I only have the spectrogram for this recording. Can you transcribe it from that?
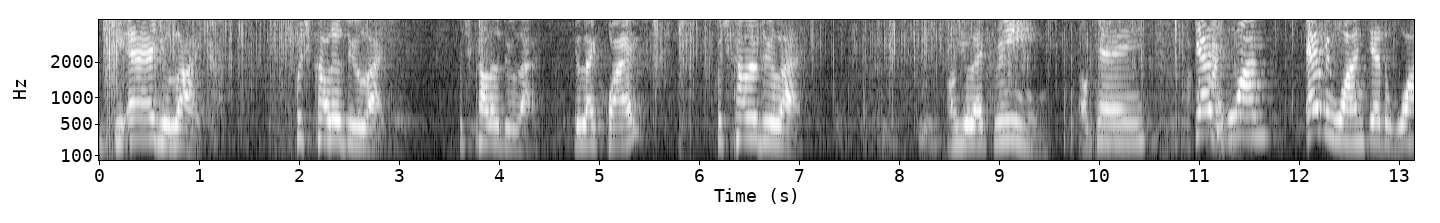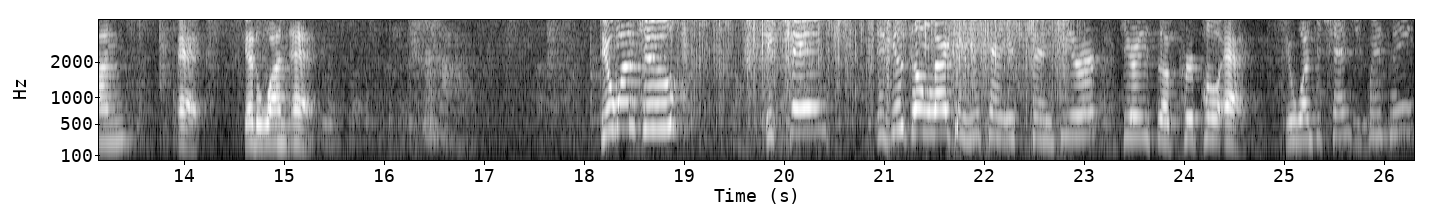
the egg you like. Which color do you like? Which color do you like? You like white? Which color do you like? Oh, you like green. Okay. Get one. Everyone get one egg. Get one egg. Do you want to exchange? If you don't like it, you can exchange here. Here is a purple egg. You want to change with me?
